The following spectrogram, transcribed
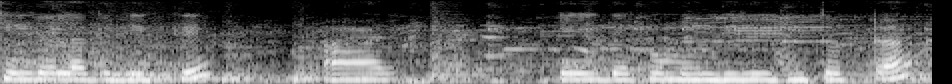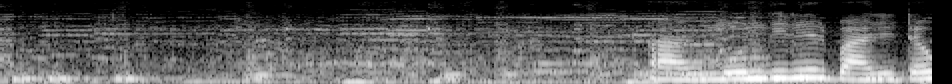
সুন্দর লাগে দেখতে। আর এই দেখো মন্দিরের ভিতরটা। আর মন্দিরের বাইরেটাও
